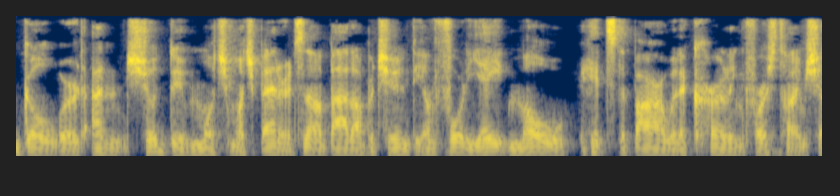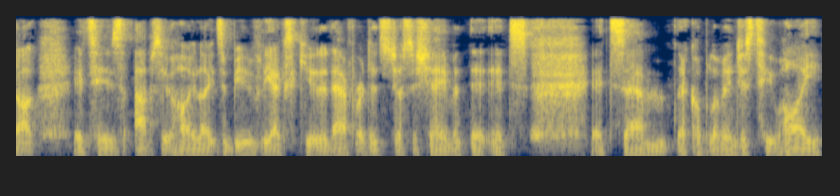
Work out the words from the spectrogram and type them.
goalward and should do much, much better. It's not a bad opportunity. On 48, Mo hits the bar with a curling first time shot. It's his absolute highlight. It's a beautifully executed effort. It's just a shame. It, it, it's, it's, um, a couple of inches too high.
